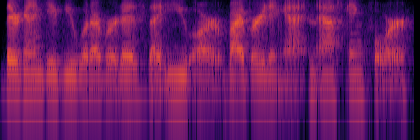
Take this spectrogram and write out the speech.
they're going to give you whatever it is that you are vibrating at and asking for.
